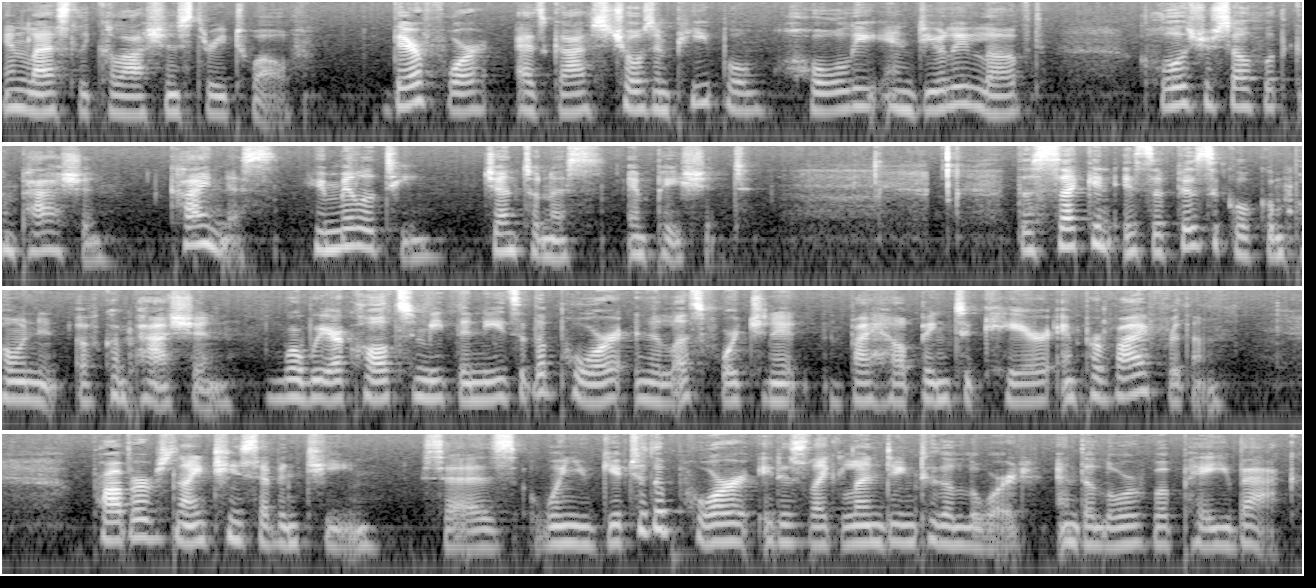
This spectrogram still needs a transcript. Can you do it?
And lastly, Colossians 3:12. Therefore, as God's chosen people, holy and dearly loved, clothe yourself with compassion, kindness, humility, gentleness, and patience. The second is the physical component of compassion, where we are called to meet the needs of the poor and the less fortunate by helping to care and provide for them. Proverbs 19:17 says, When you give to the poor, it is like lending to the Lord, and the Lord will pay you back.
